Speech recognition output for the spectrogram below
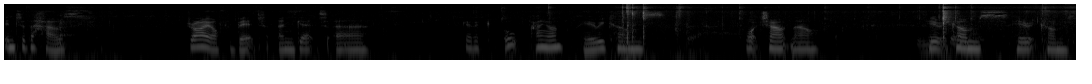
into the house, dry off a bit and get, uh, get a, oh, hang on, here he comes. Watch out now. Here it comes, here it comes.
